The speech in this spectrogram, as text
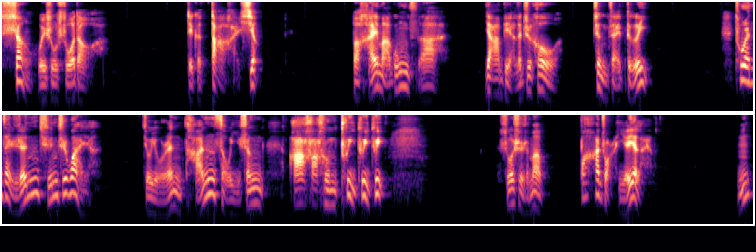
上回书说到啊，这个大海象把海马公子啊压扁了之后啊，正在得意，突然在人群之外呀，就有人弹嗽一声：“啊哈哼，退退退！”说是什么八爪爷爷来了。嗯，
